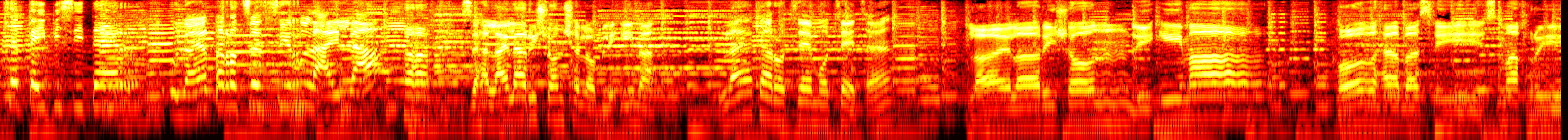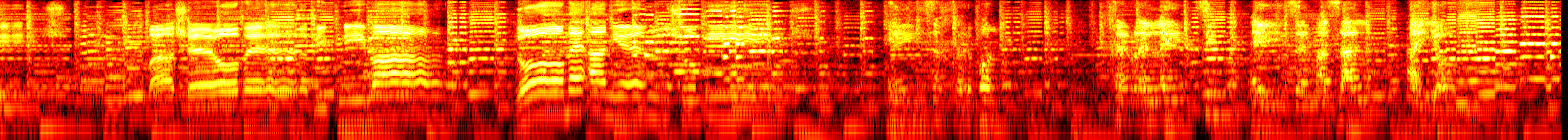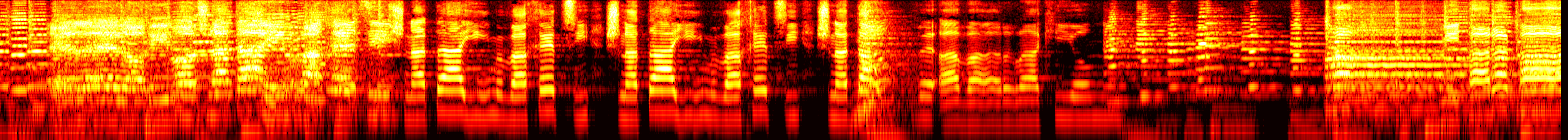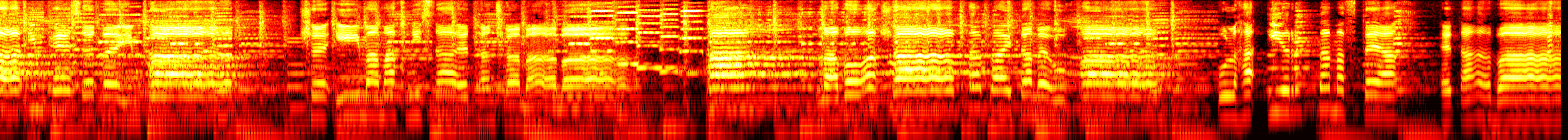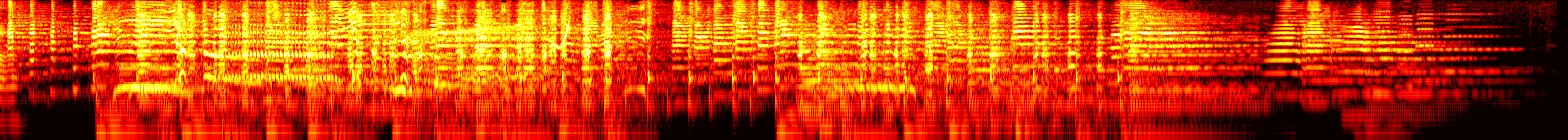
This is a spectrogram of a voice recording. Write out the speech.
רוצה בייביסיטר? אולי אתה רוצה סיר לילה? זה הלילה הראשון שלו בלי אימא. אולי אתה רוצה מוצץ, אה? לילה ראשון בלי אימא, כל הבסיס מחריש. מה שעובר בפנימה לא מעניין שום איש. איזה חרבון, חבר'ה ליצים, איזה מזל היום. אל אלוהים עוד שנתיים וחצי, שנתיים וחצי, שנתיים וחצי, שנתיים, ועבר רק יום. מיטה רכה עם כסף ועם קר, שאימא מכניסה את הנשמה בה. לבוא עכשיו הביתה מאוחר, ולהאיר במפתח את אבא.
